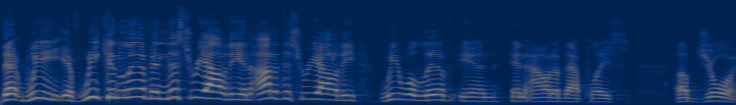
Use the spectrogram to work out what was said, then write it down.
that we, if we can live in this reality and out of this reality, we will live in and out of that place of joy.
